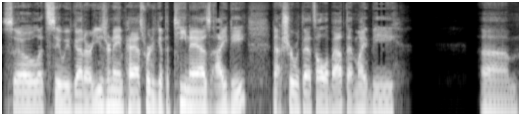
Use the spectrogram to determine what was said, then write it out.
So let's see, we've got our username, password, we've got the TNAS ID. Not sure what that's all about. That might be, um,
